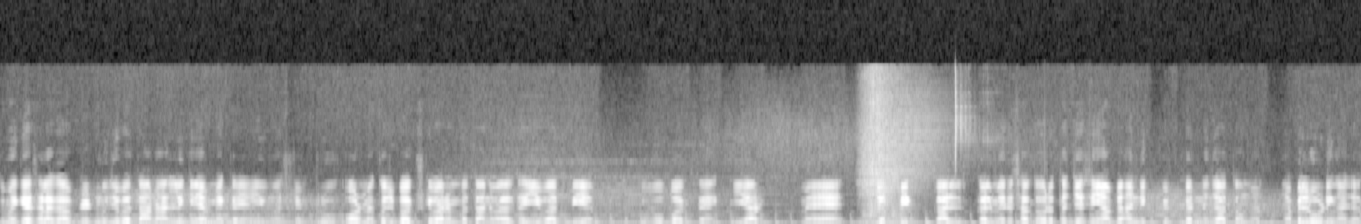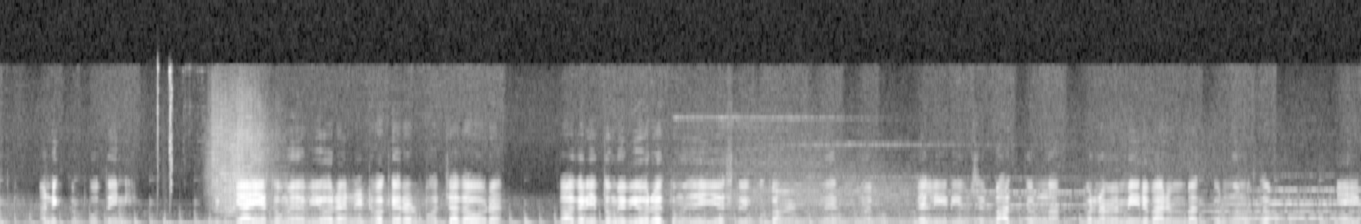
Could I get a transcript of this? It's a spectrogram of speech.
तुम्हें कैसा लगा अपडेट मुझे बताना, लेकिन यार मैं करें यू मस्ट इम्प्रूव और मैं कुछ बग्स के बारे में बताने वाला था, ये बात भी है। तो वो बग्स हैं कि यार, मैं जब भी कल कल मेरे साथ हो रहा था, जैसे यहाँ पे अनइक्विप करने जाता हूँ मैं, यहाँ पे लोडिंग आ जाता है। अनइक्विप होता ही नहीं। तो क्या ये तुम्हें भी हो रहा है? नेटवर्क एरर बहुत ज़्यादा हो रहा है। तो अगर ये तुम्हें भी हो रहा है तो मुझे येस लिखो कमेंट में। तो मैं पेलेरियम से बात करूँगा, वरना मैं मेरे बारे में बात करूँगा मतलब ये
